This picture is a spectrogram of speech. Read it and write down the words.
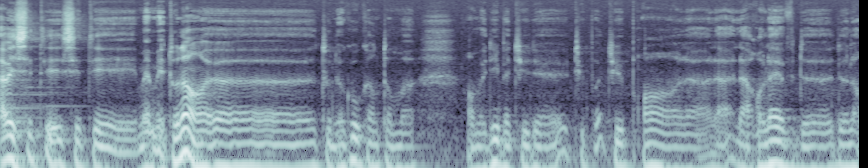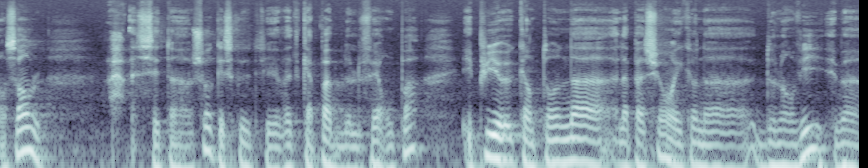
Ah c'était, même étonnant. Euh, tout d'un coup, quand on me, dit, bah, tu, tu, prends la, relève de l'ensemble, ah, c'est un choc. Est-ce que tu vas être capable de le faire ou pas? Et puis, euh, quand on a la passion et qu'on a de l'envie, eh ben,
